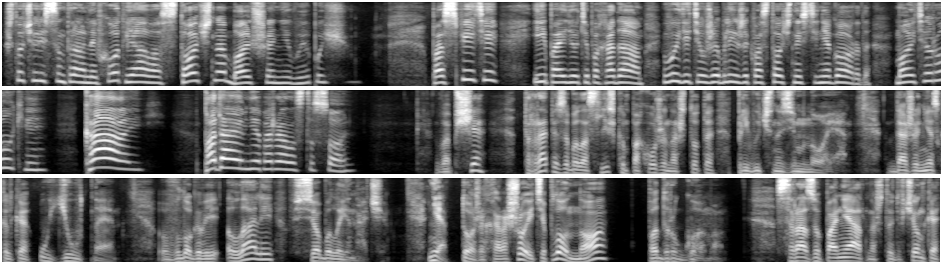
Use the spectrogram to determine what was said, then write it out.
что через центральный вход я вас точно больше не выпущу. Поспите и пойдете по ходам, выйдете уже ближе к восточной стене города. Мойте руки. Кай, подай мне, пожалуйста, соль». Вообще, трапеза была слишком похожа на что-то привычно земное, даже несколько уютное. В логове Лали все было иначе. Нет, тоже хорошо и тепло, но по-другому. Сразу понятно, что девчонка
